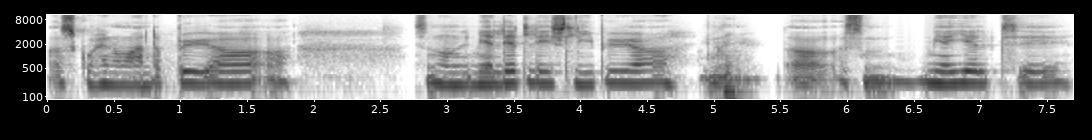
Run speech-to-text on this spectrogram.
og skulle have nogle andre bøger, og sådan nogle mere letlæselige bøger, Okay. og sådan mere hjælp til,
